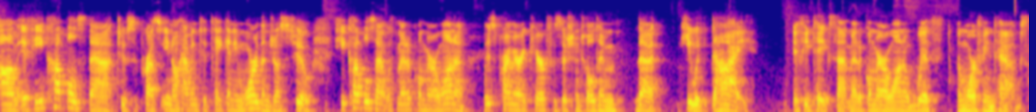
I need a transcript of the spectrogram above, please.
Um, if he couples that to suppress, you know, having to take any more than just two, he couples that with medical marijuana. His primary care physician told him that he would die if he takes that medical marijuana with the morphine tabs.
